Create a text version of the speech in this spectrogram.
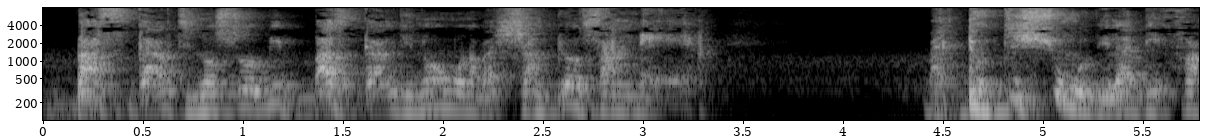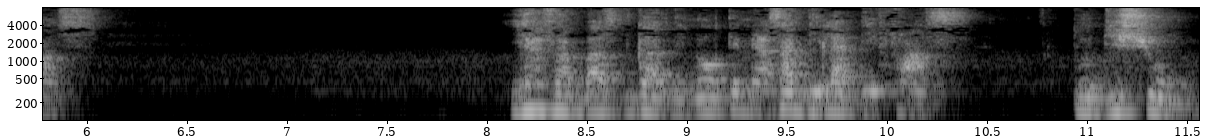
bas gare du nord sobi bas gare du nord omona bachampion sa mare badoti shungu de la défense ye aza bas gare du nord te mais aza de la défense todi shungu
